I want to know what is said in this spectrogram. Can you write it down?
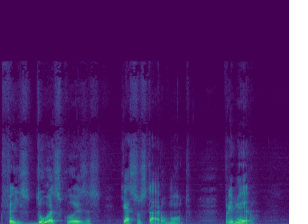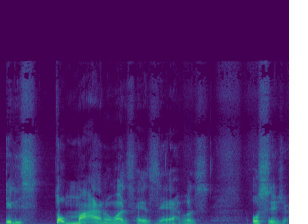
fez duas coisas que assustaram o mundo. Primeiro, eles tomaram as reservas, ou seja,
